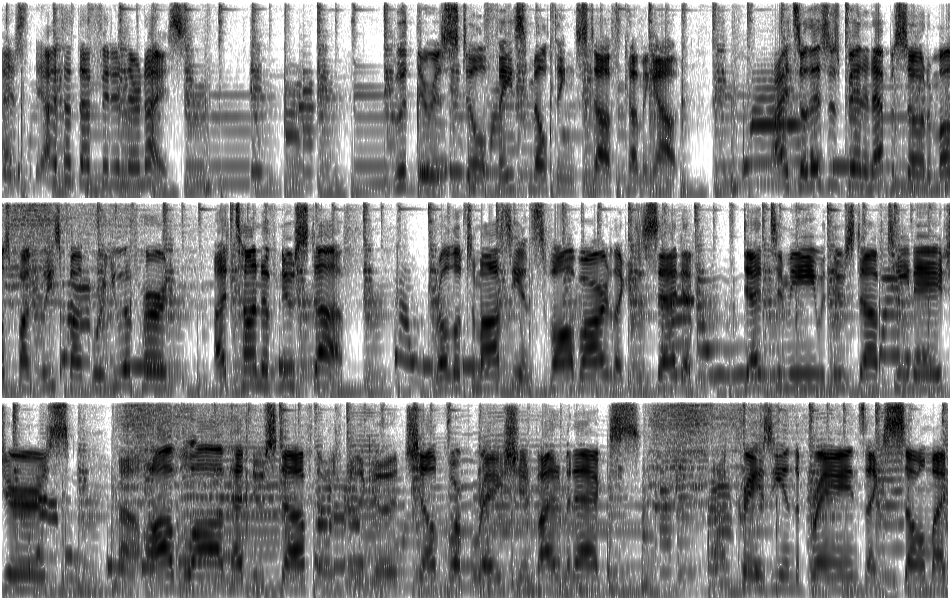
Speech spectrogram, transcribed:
I, just, yeah, I thought that fit in there nice. Good, there is still face melting stuff coming out. Alright, so this has been an episode of Most Punk Least Punk where you have heard a ton of new stuff. Rolo Tomassi and Svalbard, like I just said, Dead to Me with new stuff, Teenagers, uh, Ovlov had new stuff that was really good, Shell Corporation, Vitamin X, uh, Crazy and the Brains, like so much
